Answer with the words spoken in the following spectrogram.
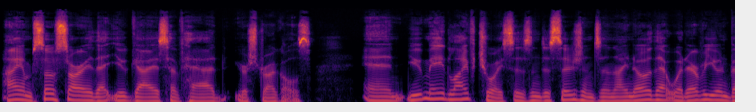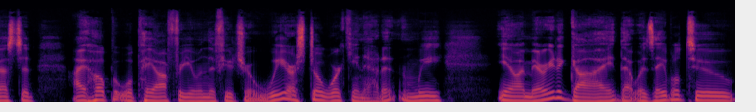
I am so sorry that you guys have had your struggles and you made life choices and decisions. And I know that whatever you invested, I hope it will pay off for you in the future. We are still working at it. And we, you know, I married a guy that was able to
